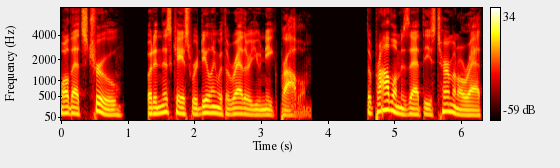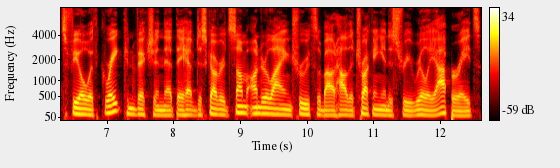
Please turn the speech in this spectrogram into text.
Well, that's true, but in this case, we're dealing with a rather unique problem. The problem is that these terminal rats feel with great conviction that they have discovered some underlying truths about how the trucking industry really operates,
